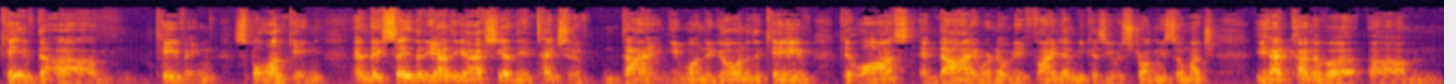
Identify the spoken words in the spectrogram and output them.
caved, um, caving, spelunking, and they say that he had he actually had the intention of dying. He wanted to go into the cave, get lost, and die where nobody would find him because he was struggling so much. He had kind of a um,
